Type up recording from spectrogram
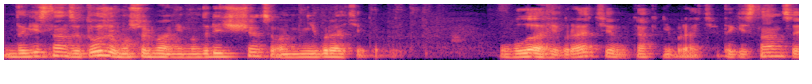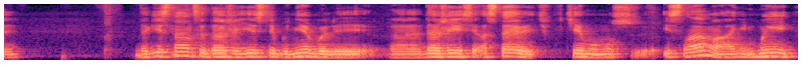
Дагестанцы тоже мусульмане, но для чеченцев они не братья. Влаги братья, как не братья? Дагестанцы, дагестанцы даже если бы не были, э, даже если оставить в тему ислама, они, мы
